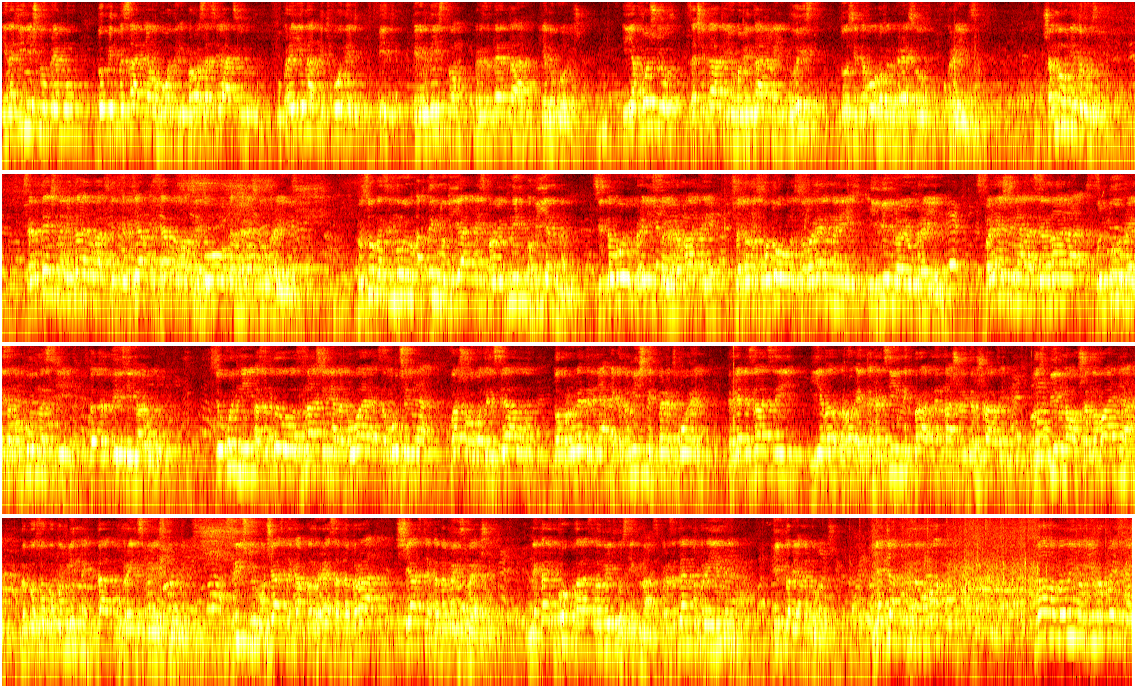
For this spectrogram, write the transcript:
І на фінішну пряму до підписання угоди про асоціацію Україна підходить під керівництвом президента Януковича. І я хочу зачитати його вітальний лист до Світового конгресу українців. Шановні друзі, сердечно вітаю вас з відкриттям 10-го світового конгресу українців. Високо ціную активну діяльність провідних об'єднань світової української громади щодо розбудови суверенної і вільної України, збереження національно-культурної самобутності та традицій народу. Сьогодні особливого значення набуває залучення вашого потенціалу до проведення економічних перетворень, реалізації євроінтеграційних прагнень нашої держави до спільного вшанування високопомінних дат української історії. Зичу учасникам Конгреса добра, щастя та нових звершень. Нехай Бог благословить усіх нас. Президент України Віктор Янукович. Я дякую за увагу. Слава великої європейської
